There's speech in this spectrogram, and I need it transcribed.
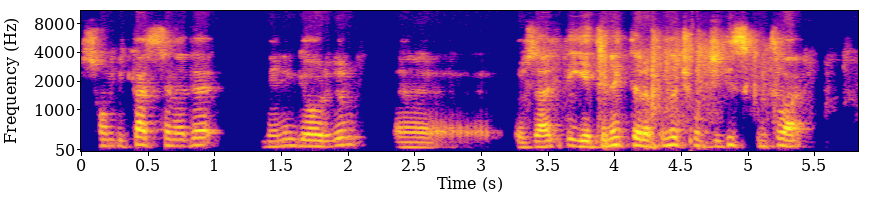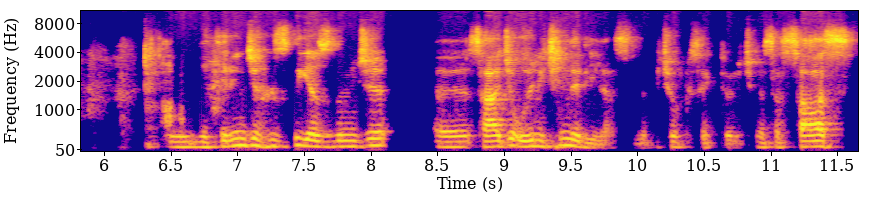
son birkaç senede benim gördüğüm e, özellikle yetenek tarafında çok ciddi sıkıntı var. E, yeterince hızlı yazılımcı e, sadece oyun için de değil aslında birçok sektör için. Mesela SaaS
